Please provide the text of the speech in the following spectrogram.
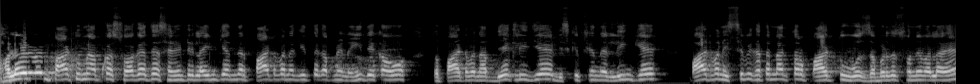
हेलो एवरीवन पार्ट टू में आपका स्वागत है। सैनिटरी लाइन के अंदर पार्ट वन अभी तक आपने नहीं देखा हो तो पार्ट वन आप देख लीजिए। डिस्क्रिप्शन में लिंक है। पार्ट वन इससे भी खतरनाक था और पार्ट टू वो ज़बरदस्त होने वाला है।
